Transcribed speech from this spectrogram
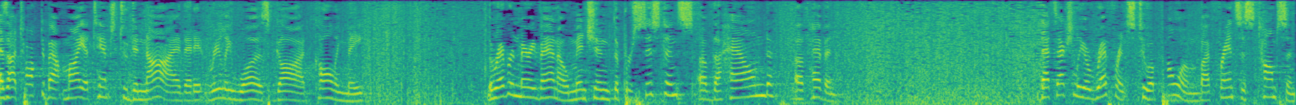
As I talked about my attempts to deny that it really was God calling me, the Reverend Mary Vano mentioned the persistence of the hound of heaven. That's actually a reference to a poem by Francis Thompson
